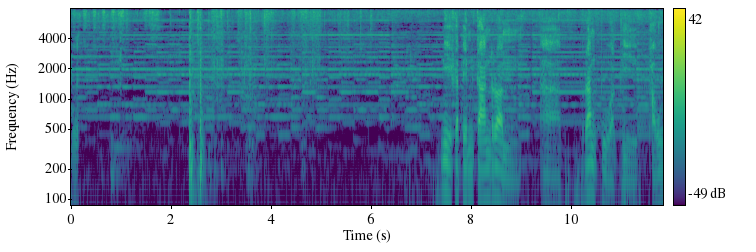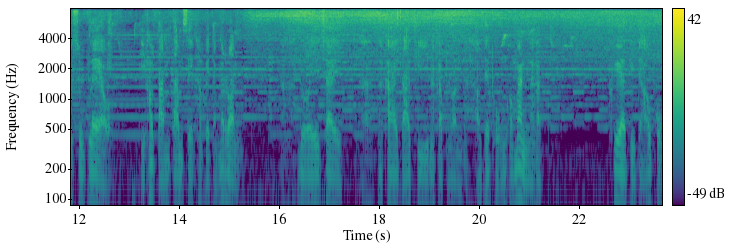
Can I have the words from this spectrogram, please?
เลย นี่ก็เป็นการร่อนอร่างปวกที่เผาสุกแล้ว ที่เข้าตำตำเสร็จเข้าก็จะมาร่อนอโดยใช้อ่ตะคายตาทีนะครับร่อนเอาแต่ผงของมันนะครับ เพื่อที่จะเอาผง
